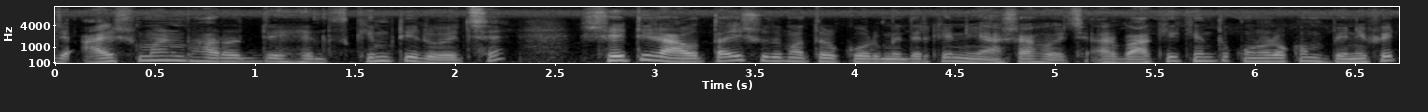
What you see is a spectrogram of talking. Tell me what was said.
যে আয়ুষ্মান ভারত যে হেলথ স্কিমটি রয়েছে, সেটির আওতায় শুধুমাত্র কর্মীদেরকে নিয়ে আসা হয়েছে। আর বাকি কিন্তু কোনো রকম বেনিফিট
